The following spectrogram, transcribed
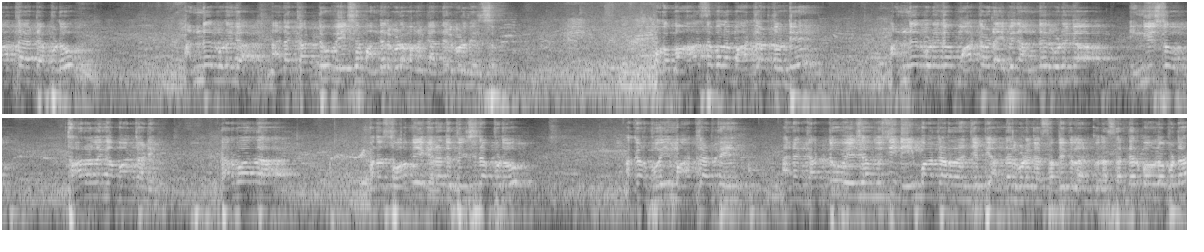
మాట్లాడేటప్పుడు అందరు కూడా ఆయన కట్టు వేషం అందరు కూడా మనకు అందరు కూడా తెలుసు. ఒక మహాసభలో మాట్లాడే అందరు కూడా మాట్లాడు అయిపోయింది అందరు కూడా ఇంగ్లీష్లో ధారాళంగా మాట్లాడారు తర్వాత మన స్వామి వివేకానంద పిలిచినప్పుడు అక్కడ పోయి మాట్లాడితే ఆయన కట్టు వేషం చూసి నేను మాట్లాడాలని చెప్పి అందరు కూడా సభ్యులు అనుకున్న సందర్భంలో కూడా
